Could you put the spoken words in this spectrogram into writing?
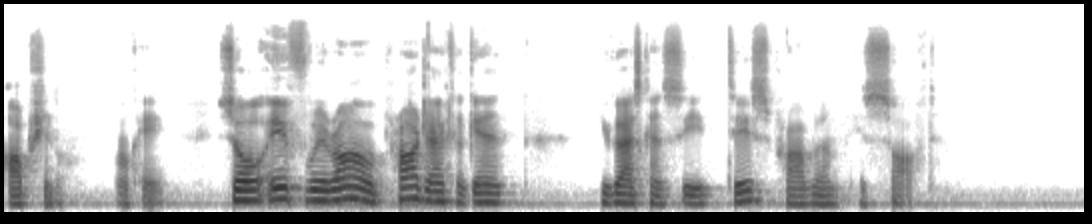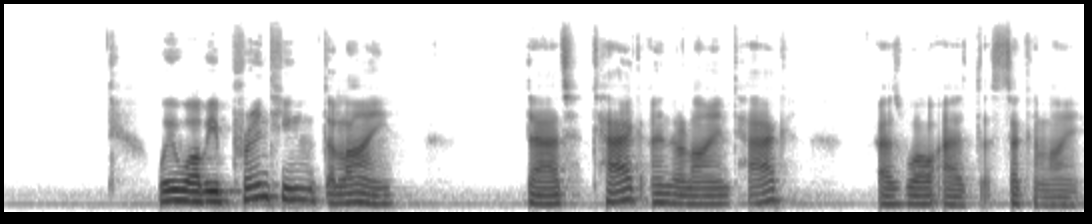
optional okay? So if we run our project again you guys can see this problem is solved we will be printing the line that tag underline tag as well as the second line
